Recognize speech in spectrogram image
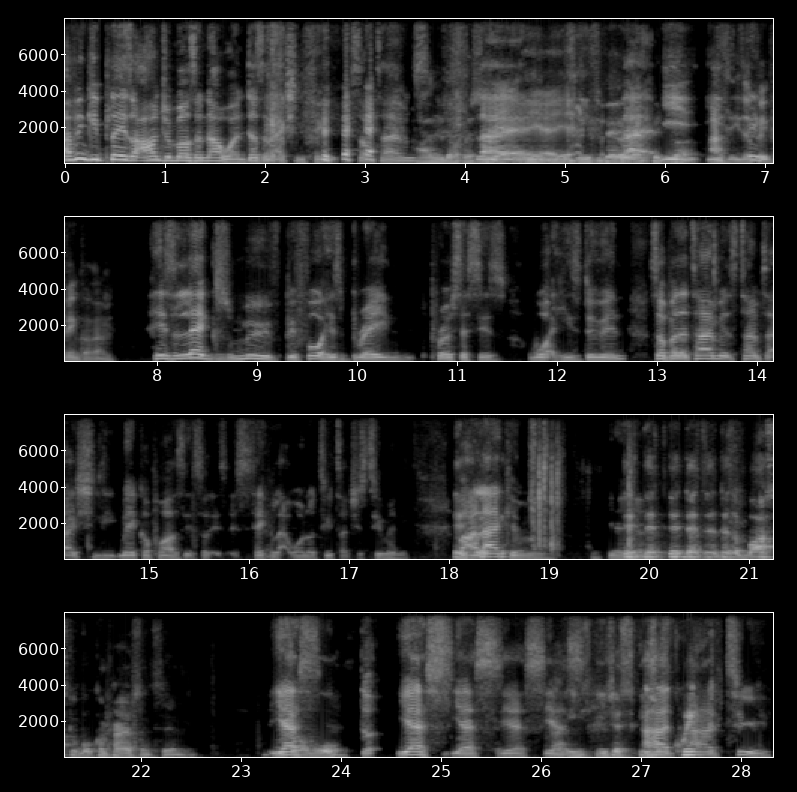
I think he plays at 100 miles an hour and doesn't actually think sometimes. Hundred percent. Like, Yeah, yeah, He's, yeah. he's very Like, rapid. He, he's, he's a think- quick thinker, fam. His legs move before his brain processes what he's doing. So by the time it's time to actually make a pass, it's it's, it's taking like one or two touches too many. But if- I like him. Yeah, if yeah. there's, there's, a, there's a basketball comparison to him. Yes, the- yes, yes, yes, yes. he's, he's just he's I had just quick. I had two.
